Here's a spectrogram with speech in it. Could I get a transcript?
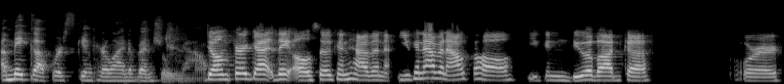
a makeup or skincare line eventually now. Don't forget they also can have an you can have an alcohol. You can do a vodka or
